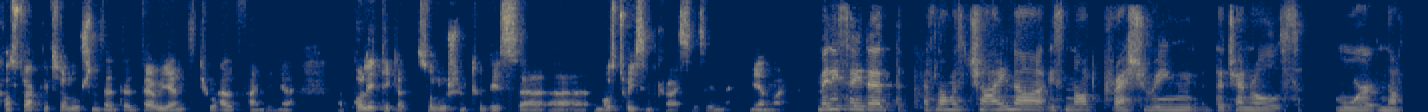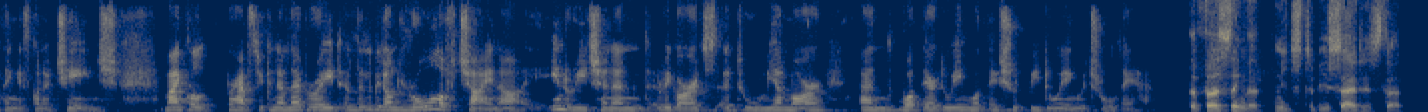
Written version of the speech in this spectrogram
constructive solutions at the very end to help finding a, a political solution to this uh, uh, most recent crisis in Myanmar. Many say that as long as China is not pressuring the generals more, nothing is going to change. Michael, perhaps you can elaborate a little bit on the role of China in the region and regards uh, to Myanmar and what they're doing, what they should be doing, which role they have. The first thing that needs to be said is that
